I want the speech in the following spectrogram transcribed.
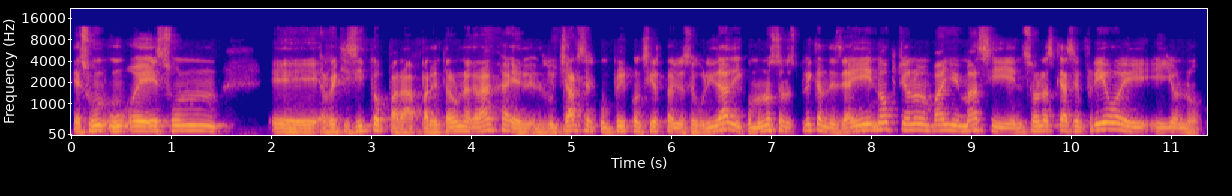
Es un es un eh, requisito para, para entrar a una granja, el, lucharse, el cumplir con cierta bioseguridad, y como no se lo explican desde ahí, no, pues yo no me baño y más si en zonas que hace frío y, yo no,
